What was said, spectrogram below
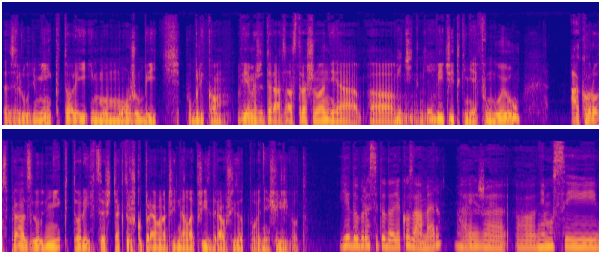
s ľuďmi, ktorí im môžu byť publikom. Vieme, že teda zastrašovanie a um, výčitky. výčitky nefungujú. Ako rozprávať s ľuďmi, ktorí chceš tak trošku preonačiť na lepší, zdravší, zodpovednejší život? Je dobre si to dať ako zámer, hej, že uh, nemusí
